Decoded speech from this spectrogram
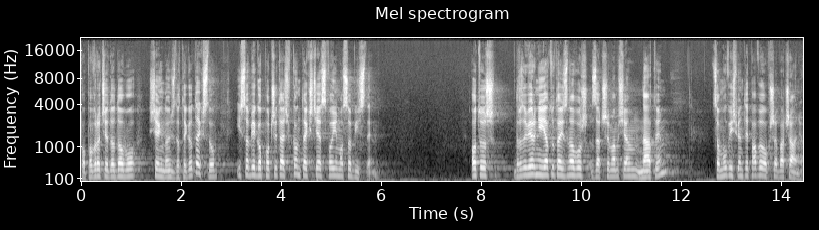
po powrocie do domu sięgnąć do tego tekstu i sobie go poczytać w kontekście swoim osobistym. Otóż, drodzy wierni, ja tutaj znowuż zatrzymam się na tym, co mówi święty Paweł o przebaczaniu.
